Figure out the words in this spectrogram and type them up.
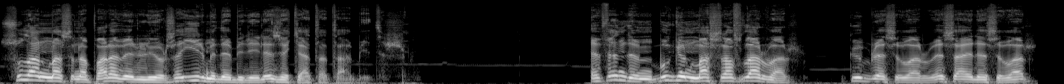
Sulanmasına para veriliyorsa yirmide biriyle zekata tabidir. Efendim bugün masraflar var, gübresi var, vesairesi var.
